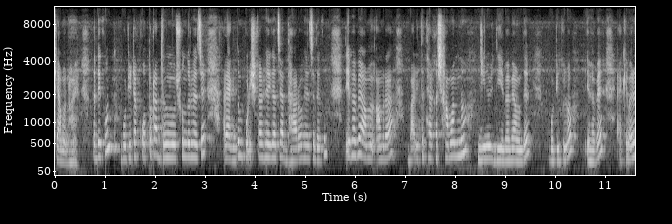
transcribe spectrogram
কেমন হয়। তা দেখুন, বটিটা কতটা সুন্দর হয়েছে আর একদম পরিষ্কার হয়ে গেছে আর ধারও হয়েছে দেখুন। এভাবে আম- আমরা বাড়িতে থাকা সামান্য জিনিস দিয়ে এভাবে আমাদের বটিগুলো এভাবে একেবারে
